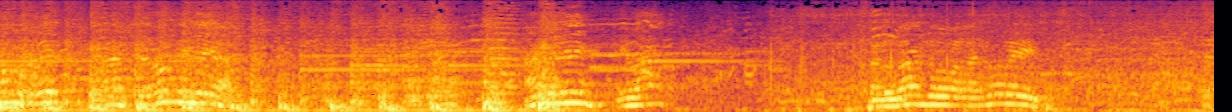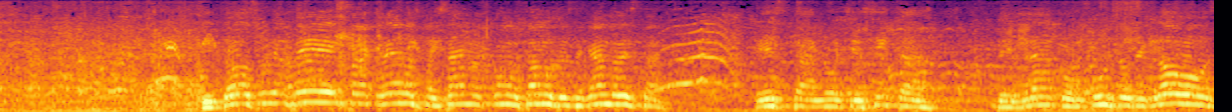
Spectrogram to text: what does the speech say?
vamos a ver hasta dónde llega. Ándale, ahí va. Saludando a las nubes. Y todos suben a ver vean los paisanos cómo estamos festejando esta, esta nochecita del gran concurso de globos.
